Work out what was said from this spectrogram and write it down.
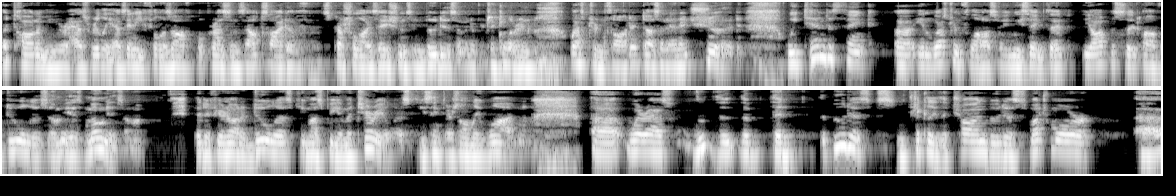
autonomy or has really has any philosophical presence outside of specializations in Buddhism, and in particular in Western thought. It doesn't, and it should. We tend to think uh, in Western philosophy, we think that the opposite of dualism is monism that if you're not a dualist, you must be a materialist. You think there's only one. Uh, whereas the, the, the, the, Buddhists, particularly the Chan Buddhists, much more uh,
